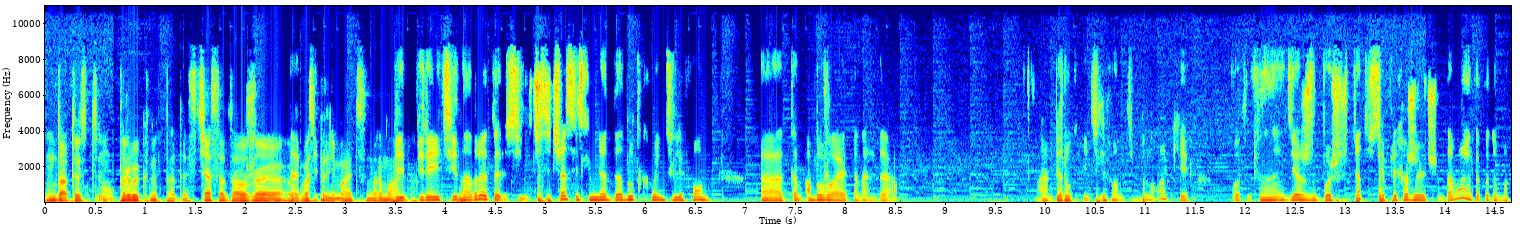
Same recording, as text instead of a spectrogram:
Ну да, то есть Ну. привыкнуть надо. Сейчас это уже Да, воспринимается нормально. перейти на Android. Сейчас, если мне дадут какой-нибудь телефон, а, там, а бывает иногда, а, берут мне телефон типа Nokia, вот, и когда они держат больше дня, то есть я прихожу вечером домой, я такой думаю,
